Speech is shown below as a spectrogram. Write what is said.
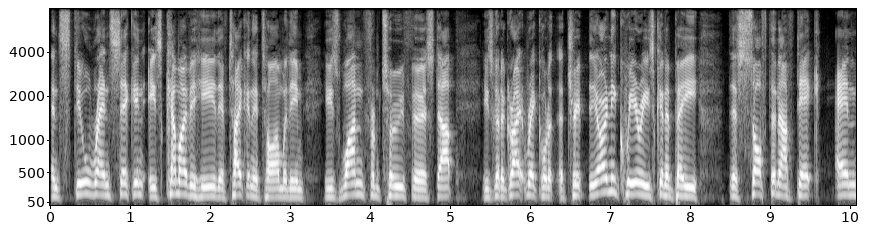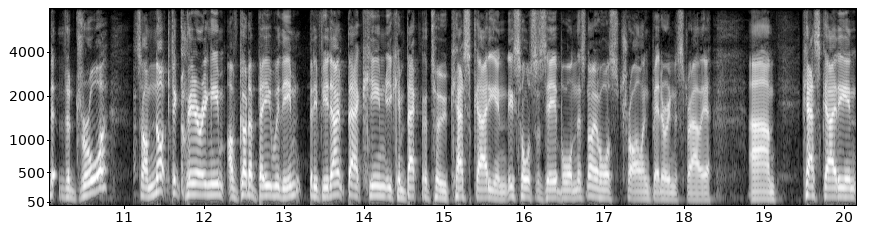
and still ran second. He's come over here. They've taken their time with him. He's one from two first up. He's got a great record at the trip. The only query is going to be the soft enough deck and the draw. So I'm not declaring him. I've got to be with him. But if you don't back him, you can back the two, Cascadian. This horse is airborne. There's no horse trialling better in Australia. Um, Cascadian,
